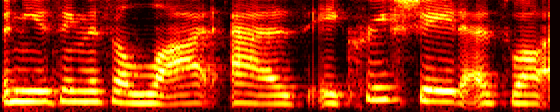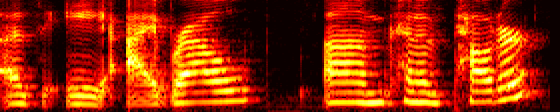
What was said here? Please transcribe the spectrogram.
Been using this a lot as a crease shade as well as a eyebrow um, kind of powder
